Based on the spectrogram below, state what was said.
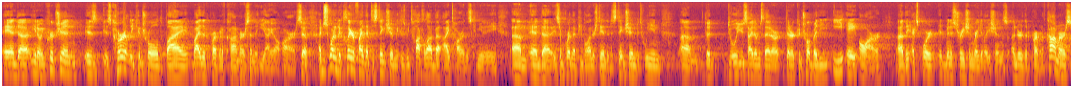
and uh, you know, encryption is is currently controlled by by the Department of Commerce and the EAR. So I just wanted to clarify that distinction because we talk a lot about ITAR in this community, um, and uh, it's important that people understand the distinction between um, the dual use items that are that are controlled by the EAR. Uh, the export administration regulations under the Department of Commerce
